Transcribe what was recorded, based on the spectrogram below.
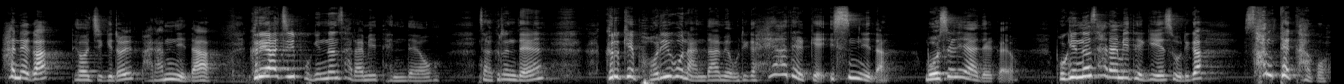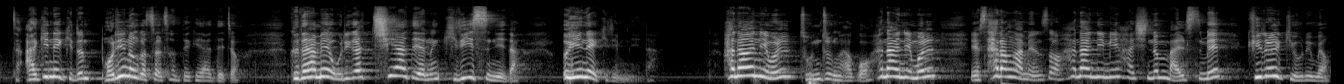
한 해가 되어지기를 바랍니다. 그래야지 복 있는 사람이 된대요. 자, 그런데 그렇게 버리고 난 다음에 우리가 해야 될 게 있습니다. 무엇을 해야 될까요? 복 있는 사람이 되기 위해서 우리가 선택하고 자, 악인의 길은 버리는 것을 선택해야 되죠. 그 다음에 우리가 취해야 되는 길이 있습니다. 의인의 길입니다. 하나님을 존중하고 하나님을 예, 사랑하면서 하나님이 하시는 말씀에 귀를 기울이며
